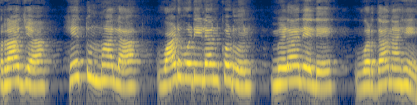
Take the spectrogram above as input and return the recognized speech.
राजा हे तुम्हाला वाडवडिलांकडून मिळालेले वरदान आहे.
